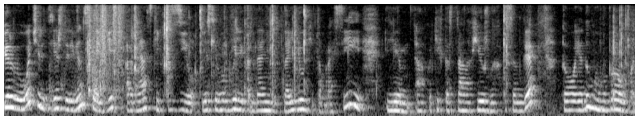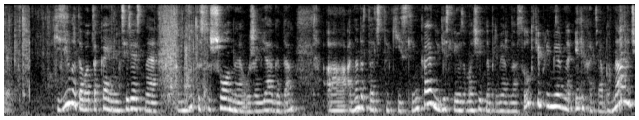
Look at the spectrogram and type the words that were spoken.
первую очередь ешь деревенская есть армянский кизил. Если вы были когда-нибудь на юге там, России или а, в каких-то странах южных СНГ, то, я думаю, вы пробовали. Кизил это вот такая интересная, как будто сушеная уже ягода. А, она достаточно кисленькая, но если ее замочить, например, на сутки примерно или хотя бы на ночь,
